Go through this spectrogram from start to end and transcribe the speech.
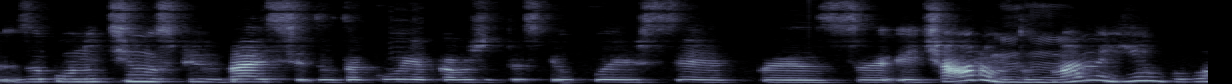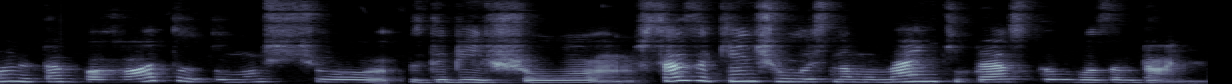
за повноцінну співбесіду, таку, яка вже ти спілкуєшся якби з HR, то в мене їх було не так багато, тому що здебільшого все закінчувалось на моменті тестового завдання.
